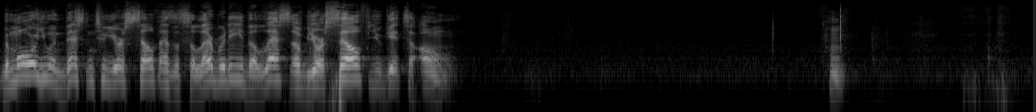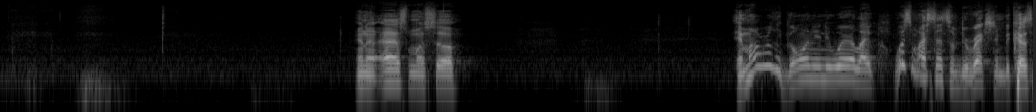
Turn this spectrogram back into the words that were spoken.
the more you invest into yourself as a celebrity, the less of yourself you get to own. Hmm. And I asked myself, am I really going anywhere? Like, what's my sense of direction? Because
